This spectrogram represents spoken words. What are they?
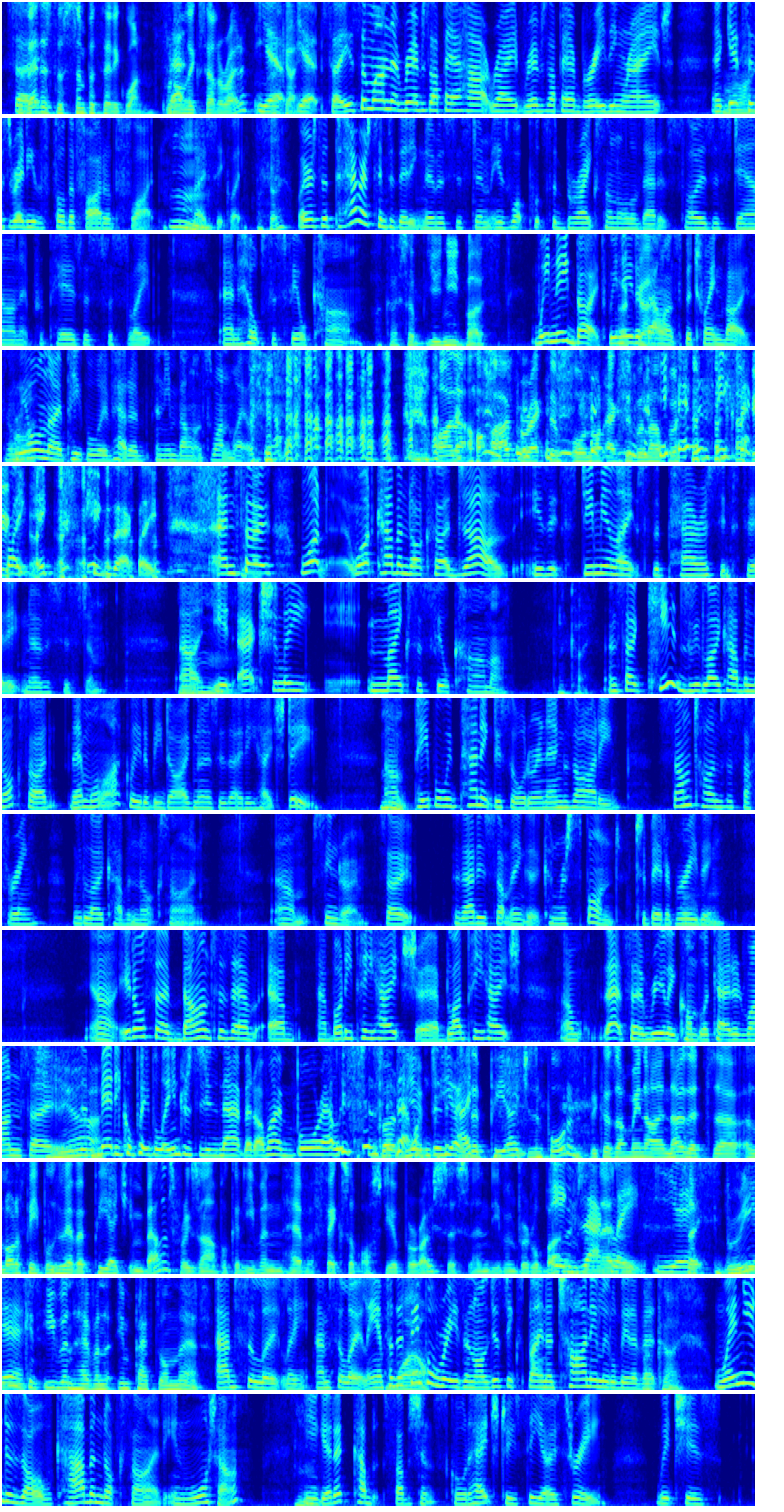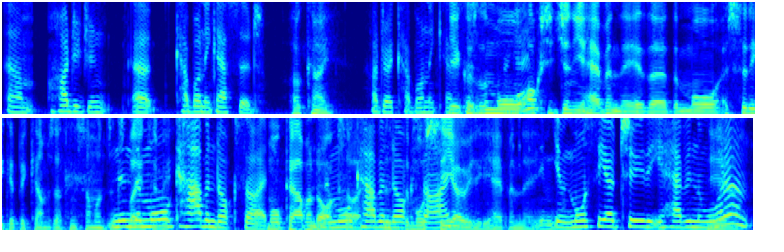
So, that is the sympathetic one. Foot That- on the accelerator. Yeah, Okay. yeah. So it's the one that revs up our heart rate, revs up our breathing rate. It gets Right. us ready for the fight or the flight, hmm. basically. Okay. Whereas the parasympathetic nervous system is what puts the brakes on all of that. It slows us down, it prepares us for sleep, and helps us feel calm. Okay. So you need both. We need both. We need a balance between both. And we all know people who've had a, an imbalance one way or the other. Either hyperactive or not active enough. yes, exactly, exactly. And so, what what carbon dioxide does is it stimulates the parasympathetic nervous system. Uh, It actually eh, makes us feel calmer. Okay. And so, kids with low carbon dioxide, they're more likely to be diagnosed with ADHD. Um, people with panic disorder and anxiety sometimes are suffering with low carbon dioxide um, syndrome. So, that is something that can respond to better breathing. Uh, it also balances our, our, our body pH, our blood pH. Um, that's a really complicated one. So the medical people are interested in that, but I won't bore our listeners with that yeah, one today. pH, the pH is important because I mean I know that uh, a lot of people who have a pH imbalance, for example, can even have effects of osteoporosis and even brittle bones. and that. Exactly. And Yes, So breathing yes. can even have an impact on that. Absolutely, absolutely. And for the simple reason, I'll just explain a tiny little bit of it. Okay. When you dissolve carbon dioxide in water, Hmm. you get a cub- substance called H2CO3, which is um, hydrogen uh, carbonic acid. Okay. Hydrocarbonic acid. Yeah, because the more okay? oxygen you have in there, the, the more acidic it becomes. I think someone's explained the more to me. carbon dioxide. more carbon dioxide. the more carbon dioxide. The more CO you have in there. the more CO2 that you have in the water,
